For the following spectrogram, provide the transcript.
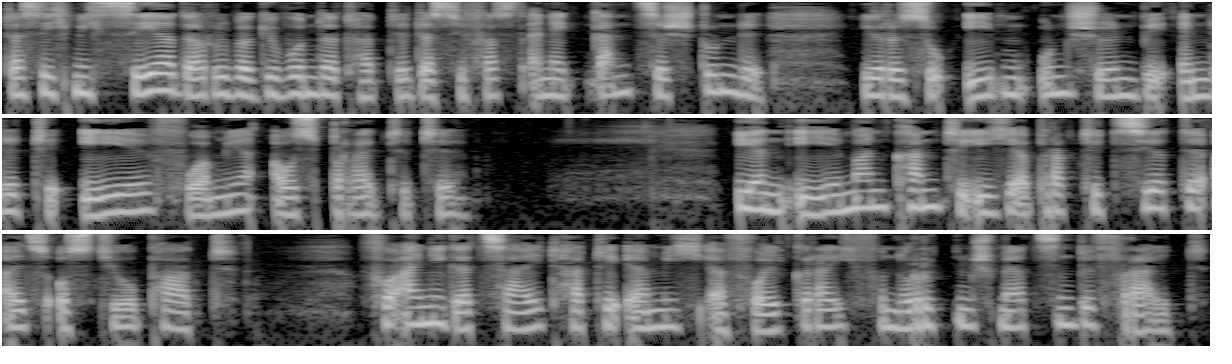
dass ich mich sehr darüber gewundert hatte, dass sie fast eine ganze Stunde ihre soeben unschön beendete Ehe vor mir ausbreitete. Ihren Ehemann kannte ich, er praktizierte als Osteopath. Vor einiger Zeit hatte er mich erfolgreich von Rückenschmerzen befreit.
